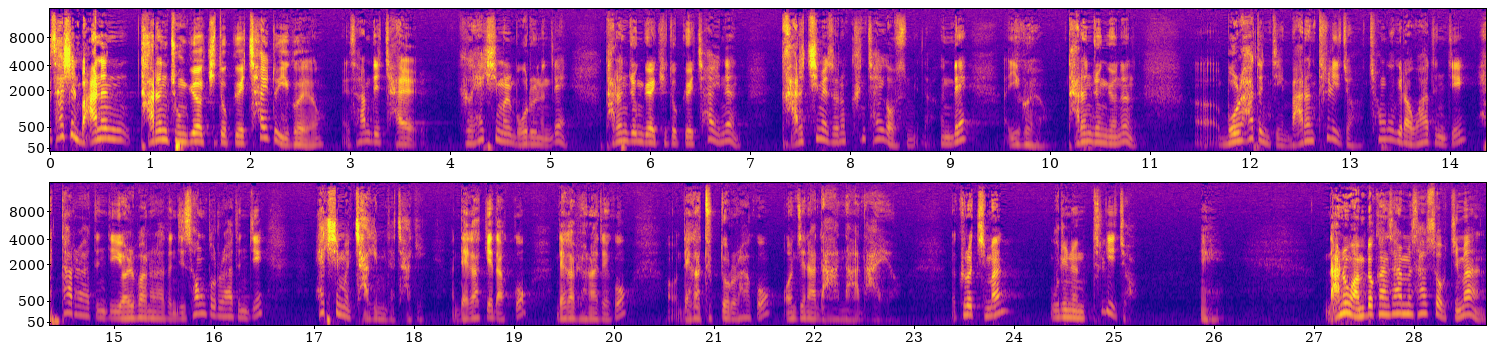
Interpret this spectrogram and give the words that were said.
사실 많은 다른 종교와 기독교의 차이도 이거예요. 사람들이 잘 그 핵심을 모르는데 다른 종교와 기독교의 차이는 가르침에서는 큰 차이가 없습니다. 근데 이거예요. 다른 종교는 어, 뭘 하든지 말은 틀리죠. 천국이라고 하든지 해탈을 하든지 열반을 하든지 성부를 하든지 핵심은 자기입니다. 자기. 내가 깨닫고 내가 변화되고 어, 내가 득도를 하고 언제나 나 나 나예요. 그렇지만 우리는 틀리죠. 예. 나는 완벽한 삶을 살 수 없지만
